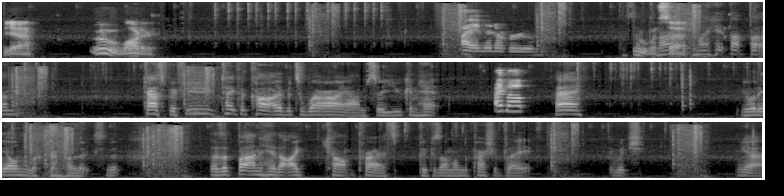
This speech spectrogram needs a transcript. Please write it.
Yeah. Ooh, water. I am in a room. Is Ooh, can what's I, that? Can I hit that button? Kasper, if you take a cart over to where I am, so you can hit. Hi, Bob. Hey. You're the onlooker by the looks of it. There's a button here that I can't press because I'm on the pressure plate. Which, yeah.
